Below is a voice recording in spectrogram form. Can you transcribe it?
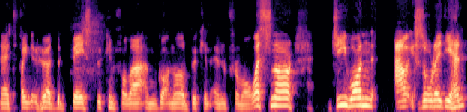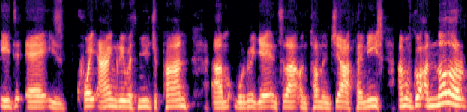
uh, to find out who had the best booking for that. And we've got another booking in from a listener. G1 Alex has already hinted uh, he's quite angry with New Japan. Um, we're going to get into that on turning Japanese, and we've got another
